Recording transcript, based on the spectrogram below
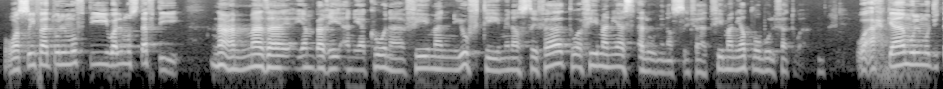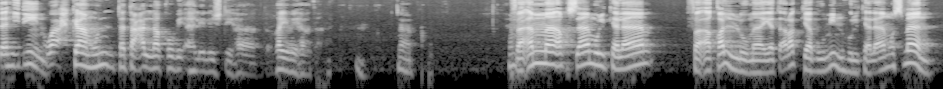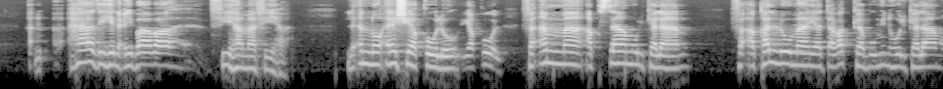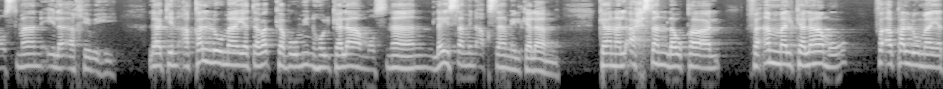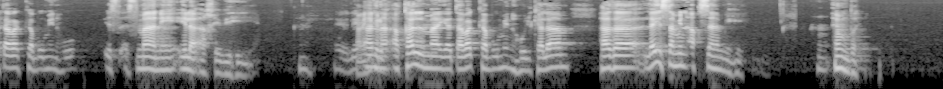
وصفة المفتي والمستفتي. نعم ماذا ينبغي أن يكون في من يفتي من الصفات وفي من يسأل من الصفات في من يطلب الفتوى؟ وأحكام المجتهدين. وأحكام تتعلق بأهل الاجتهاد غير هذا. نعم. فأما أقسام الكلام فأقل ما يتركب منه الكلام اسمان. هذه العبارة فيها ما فيها. لأنه إيش يقول؟ يقول فأما أقسام الكلام فأقل ما يتركب منه الكلام اسمان إلى آخره. لكن أقل ما يتركب منه الكلام اثنان ليس من أقسام الكلام. كان الأحسن لو قال فأما الكلام فأقل ما يتركب منه اسمان إلى آخره. لأن أقل ما يتركب منه الكلام هذا ليس من أقسامه. امضي.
